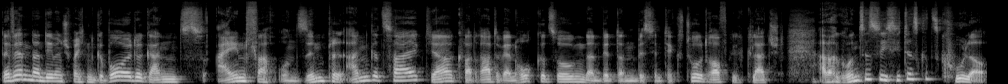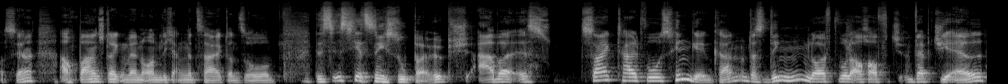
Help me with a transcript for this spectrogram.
Da werden dann dementsprechend Gebäude ganz einfach und simpel angezeigt. Ja, Quadrate werden hochgezogen, dann wird dann ein bisschen Textur drauf geklatscht. Aber grundsätzlich sieht das ganz cool aus. Ja, auch Bahnstrecken werden ordentlich angezeigt und so. Das ist jetzt nicht super hübsch, aber es zeigt halt, wo es hingehen kann. Und das Ding läuft wohl auch auf WebGL.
